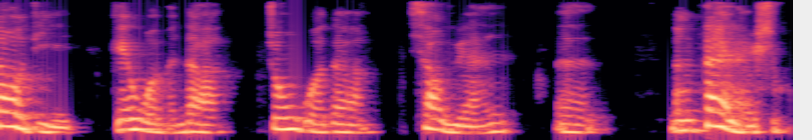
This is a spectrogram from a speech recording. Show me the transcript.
到底给我们的中国的校园，嗯，能带来什么？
